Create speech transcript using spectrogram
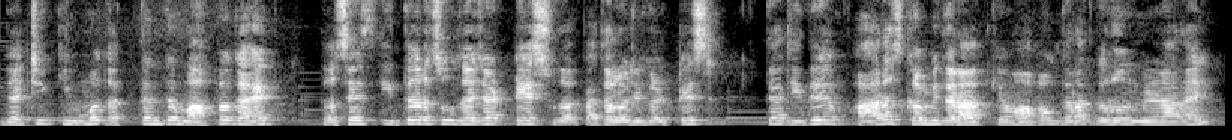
ज्याची किंमत अत्यंत माफक आहेत. तसेच इतर सुद्धा ज्या टेस्ट सुद्धा पॅथॉलॉजिकल टेस्ट त्या तिथे फारच कमी दरात किंवा माफक दरात करून मिळणार आहे.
